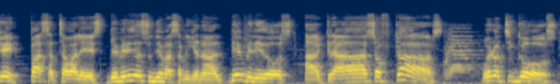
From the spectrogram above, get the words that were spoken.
¿Qué pasa chavales? Bienvenidos un día más a mi canal, bienvenidos a Crash of Cars Bueno chicos,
